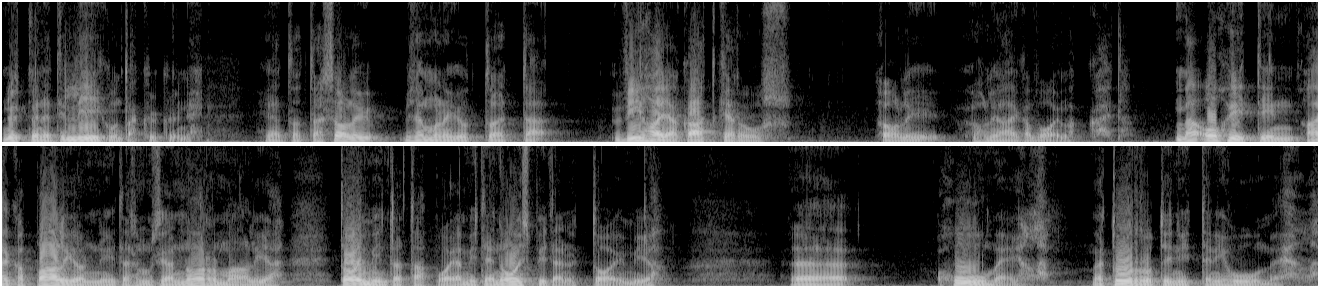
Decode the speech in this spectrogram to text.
nyt menetin liikuntakykyni. Ja tota, se oli semmoinen juttu, että viha ja katkeruus oli, oli aika voimakkaita. Mä ohitin aika paljon niitä semmoisia normaalia toimintatapoja, miten olisi pitänyt toimia öö, huumeilla. Mä turrutin itteni huumeilla.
